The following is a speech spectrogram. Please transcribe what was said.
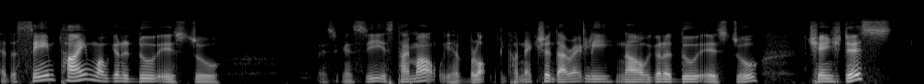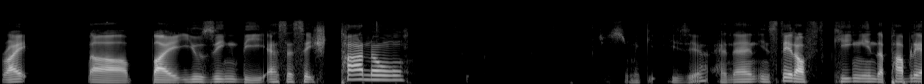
At the same time, what we're going to do is to, as you can see, it's timeout. We have blocked the connection directly. Now we're going to do is to change this, right? Uh, by using the SSH tunnel. Just make it easier. And then instead of keying in the public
